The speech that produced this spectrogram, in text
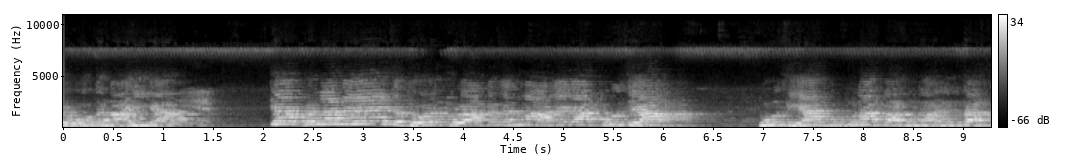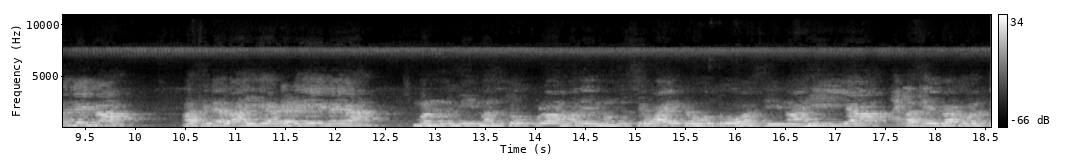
होत नाही या. त्याप्रमाणे थोर कुळात जन्म आलेला पुरुष ह्या पुरुष ह्या दुर्गुणापासून अलिप्त असलेला असलेलाही आढळेल या म्हणून मी म्हणतो कुळामध्ये मनुष्य वाईट होतो असे नाही या. असे भगवंत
